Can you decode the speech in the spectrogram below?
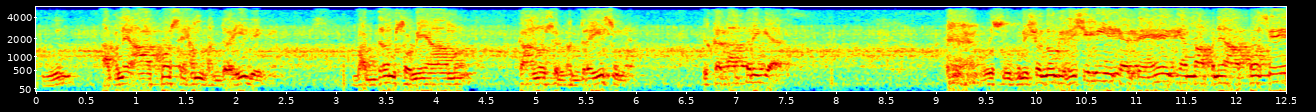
हम्म, अपने आँखों से हम भद्र ही देखें। भद्रम सुनियाम कानों से भद्र ही सुने। इसका तात्पर्य क्या है? उस उपनिषदों के ऋषि भी ये कहते हैं कि हम अपने आँखों से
